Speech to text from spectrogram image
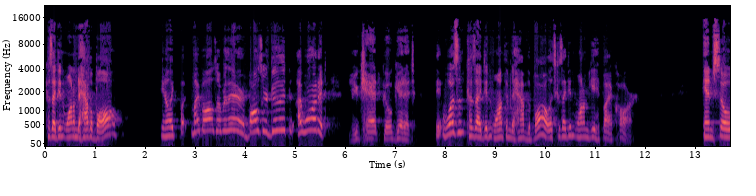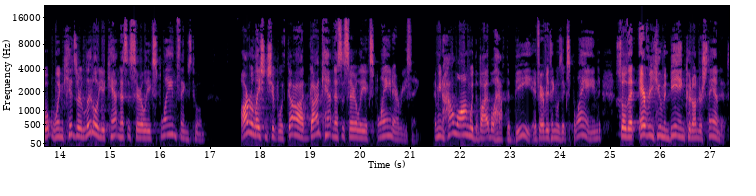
because I didn't want them to have a ball? You know, like, but my ball's over there. Balls are good. I want it. You can't go get it. It wasn't because I didn't want them to have the ball. It's because I didn't want them to get hit by a car. And so when kids are little, you can't necessarily explain things to them. Our relationship with God, God can't necessarily explain everything. I mean, how long would the Bible have to be if everything was explained so that every human being could understand it?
